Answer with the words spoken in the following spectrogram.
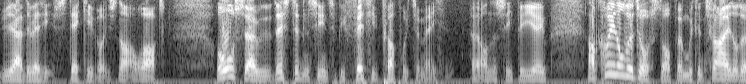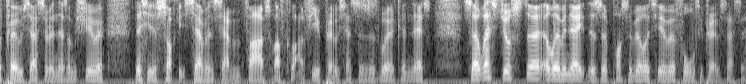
yeah, there is. It's sticky, but it's not a lot. Also, this didn't seem to be fitted properly to me uh, on the CPU. I'll clean all the dust up and we can try another processor in this. I'm sure this is a socket 775 so have quite a few processors as work in this. So let's just uh, eliminate there's a possibility of a faulty processor.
